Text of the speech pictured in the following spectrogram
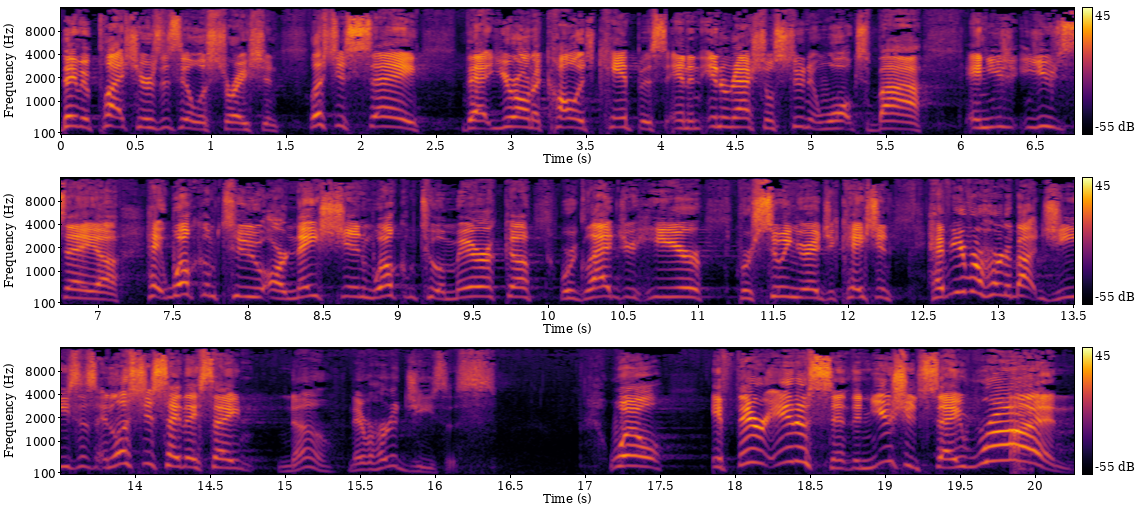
David Platt shares this illustration. Let's just say that you're on a college campus and an international student walks by and you, you say, uh, Hey, welcome to our nation. Welcome to America. We're glad you're here pursuing your education. Have you ever heard about Jesus? And let's just say they say, No, never heard of Jesus. Well, if they're innocent, then you should say, Run!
